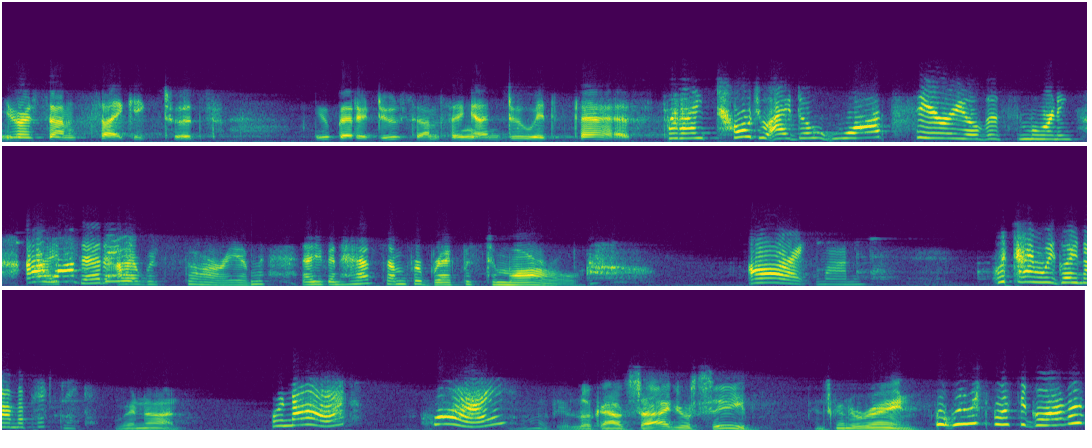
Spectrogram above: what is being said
You're some psychic, Toots. You better do something and do it fast. But I told you I don't want cereal this morning. I, want said ba- I was sorry. Now you can have some for breakfast tomorrow. All right, Mommy. What time are we going on the picnic? We're not. We're not. Why? Well, if you look outside, you'll see. It's going to rain. But we were supposed to go on the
